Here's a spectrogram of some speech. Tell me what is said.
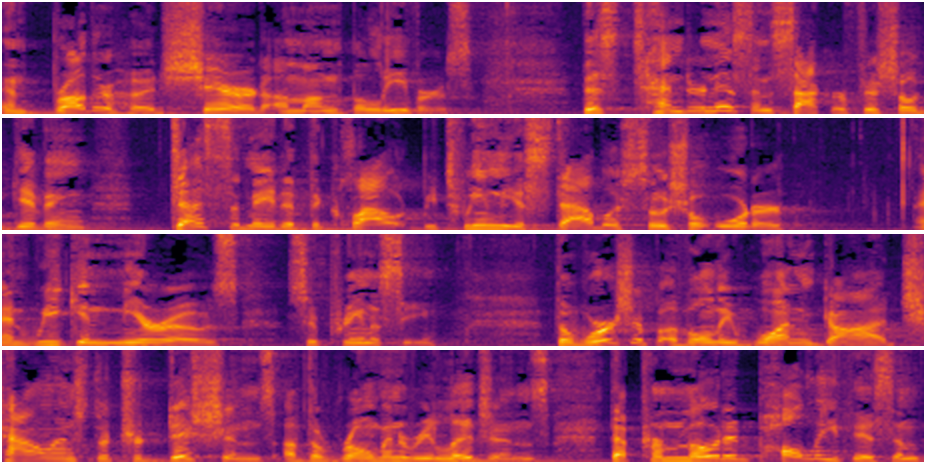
and brotherhood shared among believers. This tenderness and sacrificial giving decimated the clout between the established social order and weakened Nero's supremacy. The worship of only one God challenged the traditions of the Roman religions that promoted polytheism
